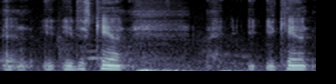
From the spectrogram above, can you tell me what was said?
and you, you just can't, you, you can't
